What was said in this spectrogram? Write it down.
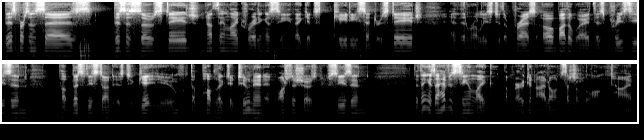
This person says, This is so staged, nothing like creating a scene that gets Katy center stage and then released to the press. Oh, by the way, this preseason publicity stunt is to get you, the public, to tune in and watch the show's new season. The thing is, I haven't seen like American Idol in such a long time.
